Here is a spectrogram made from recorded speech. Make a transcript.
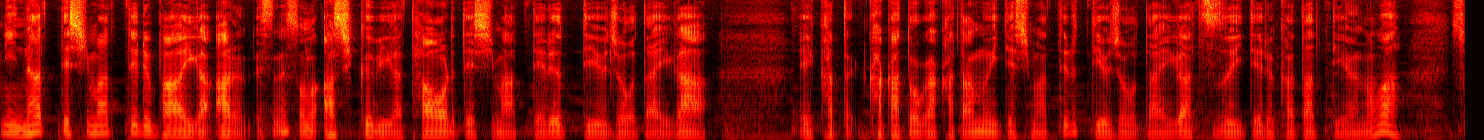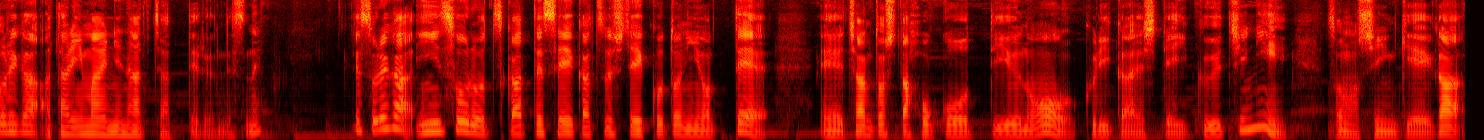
になってしまってる場合があるんですねその足首が倒れてしまってるっていう状態がえかかとが傾いてしまってるっていう状態が続いてる方っていうのはそれが当たり前になっちゃってるんですね。でそれがインソールを使って生活していくことによって、えー、ちゃんとした歩行っていうのを繰り返していくうちにその神経が、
